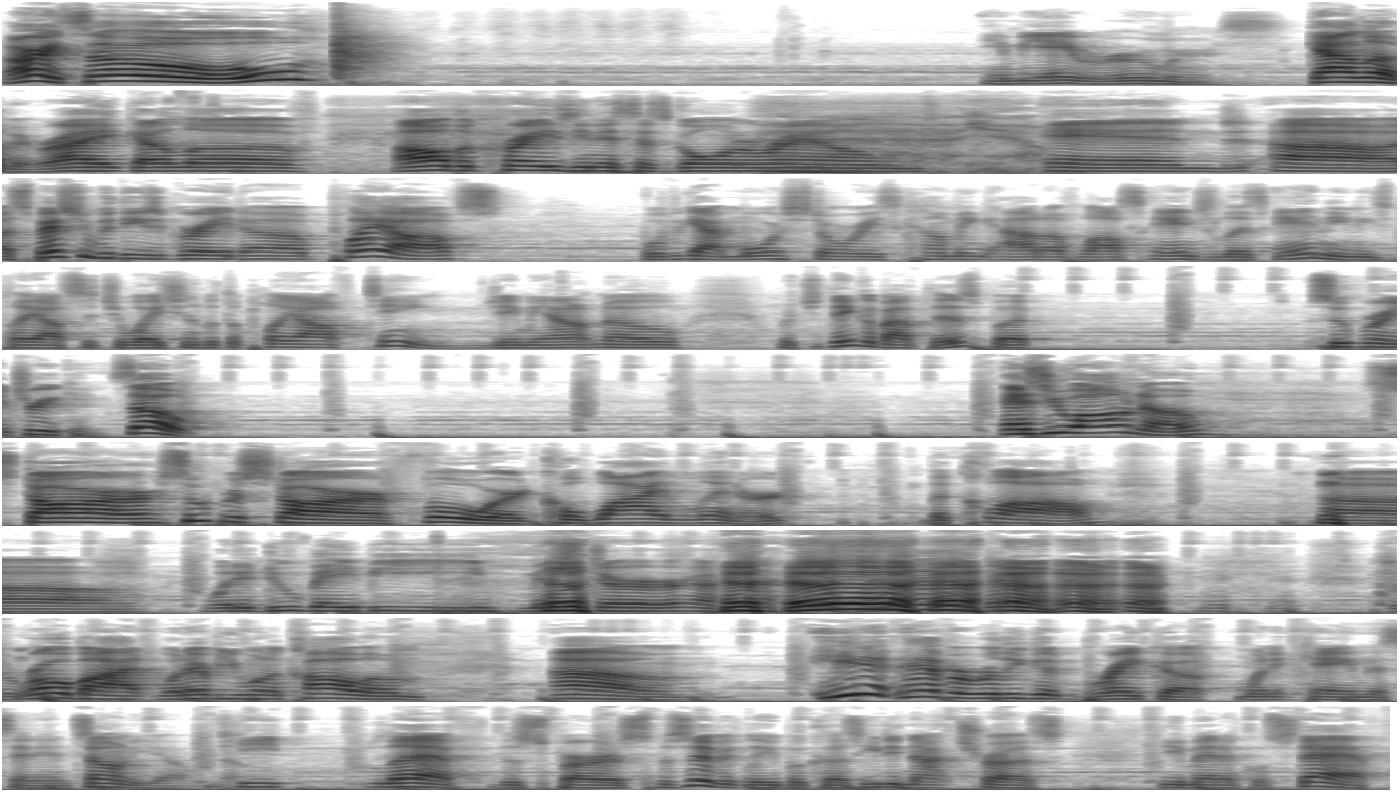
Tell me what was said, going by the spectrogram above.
All right, so NBA rumors. Gotta love it, right? Gotta love all the craziness that's going around, and uh, especially with these great uh, playoffs. Well, we got more stories coming out of Los Angeles and in these playoff situations with the playoff team. Jamie, I don't know what you think about this, but super intriguing. So, as you all know, star superstar forward Kawhi Leonard, the Claw. Uh, what it do, baby, Mister? the robot, whatever you want to call him. Um, he didn't have a really good breakup when it came to San Antonio. He left the Spurs specifically because he did not trust the medical staff,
